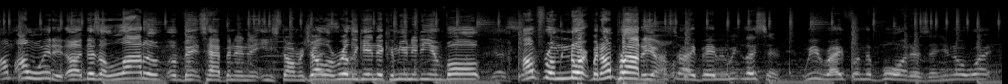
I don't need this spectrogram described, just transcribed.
I'm, I'm with it. Uh, there's a lot of events happening in East Orange. Y'all Yes, are really sir. getting the community involved. Yes. I'm from Newark, but I'm proud of y'all. That's right, baby. We listen. We right from the borders, and you know what?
